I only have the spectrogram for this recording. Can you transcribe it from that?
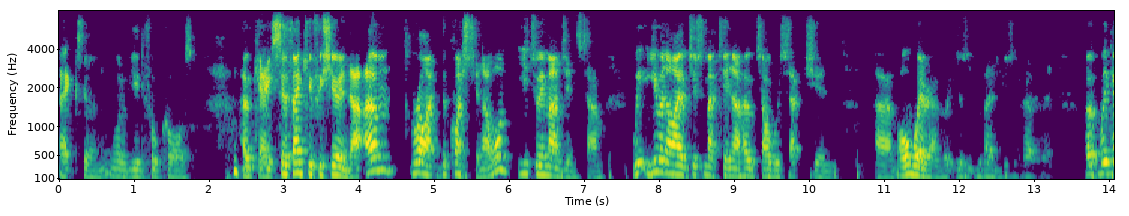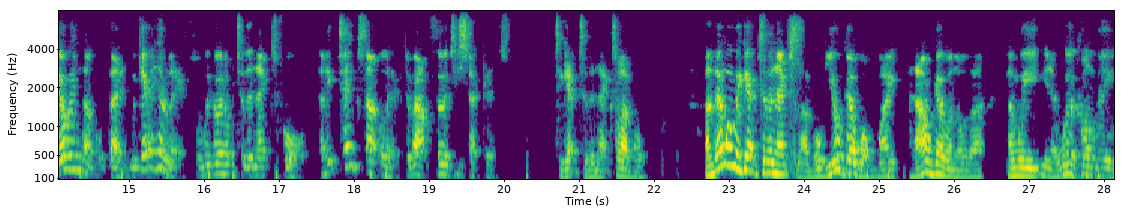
Excellent. What a beautiful cause. okay, so thank you for sharing that. Um, right, the question I want you to imagine, Sam. We, you and I have just met in a hotel reception um, or wherever. It doesn't the venue's irrelevant. But we're going up then. We're getting a lift and we're going up to the next floor, and it takes that lift about thirty seconds to get to the next level. And then when we get to the next level, you'll go one way and I'll go another, and we, you know, work on the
